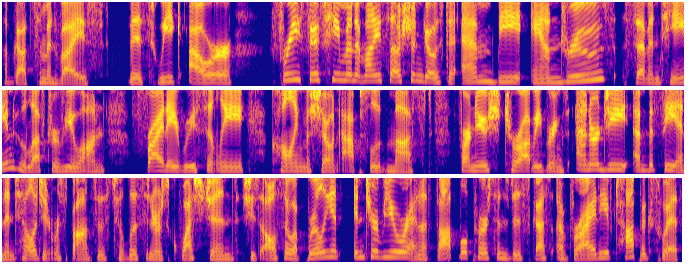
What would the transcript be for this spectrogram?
I've got some advice. This week, our Free 15 minute money session goes to MB Andrews, 17, who left a review on Friday recently, calling the show an absolute must. Farnoosh Torabi brings energy, empathy, and intelligent responses to listeners' questions. She's also a brilliant interviewer and a thoughtful person to discuss a variety of topics with.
